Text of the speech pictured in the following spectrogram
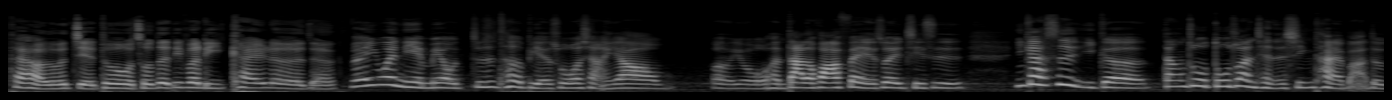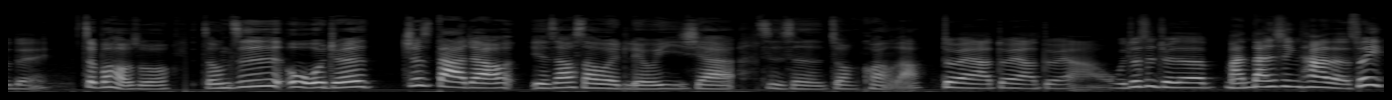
太好了，我解脱，我从这地方离开了，这样。那因为你也没有就是特别说想要呃有很大的花费，所以其实应该是一个当做多赚钱的心态吧，对不对？这不好说。总之，我我觉得就是大家也是要稍微留意一下自身的状况啦。对啊，对啊，对啊，我就是觉得蛮担心他的，所以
